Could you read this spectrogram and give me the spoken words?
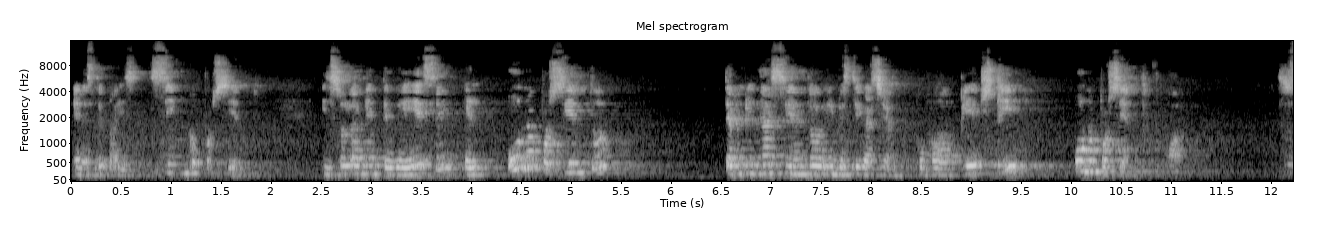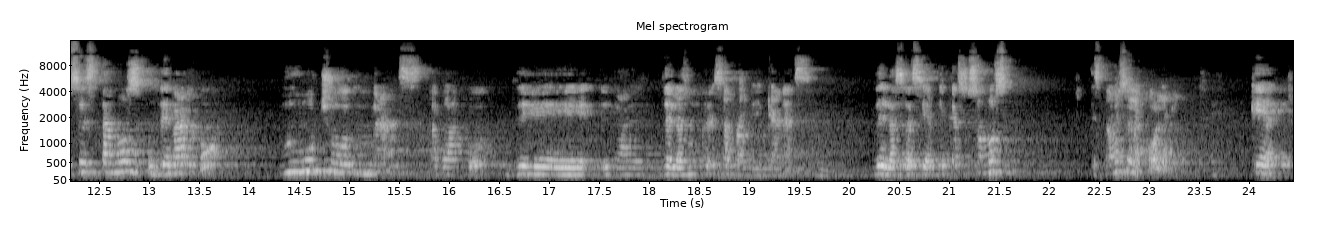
en este país, 5%. Y solamente de ese, el 1% termina haciendo investigación, como PhD, 1%. Entonces estamos debajo, mucho más abajo de, de las mujeres afroamericanas, de las asiáticas, somos, estamos en la cola. Que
